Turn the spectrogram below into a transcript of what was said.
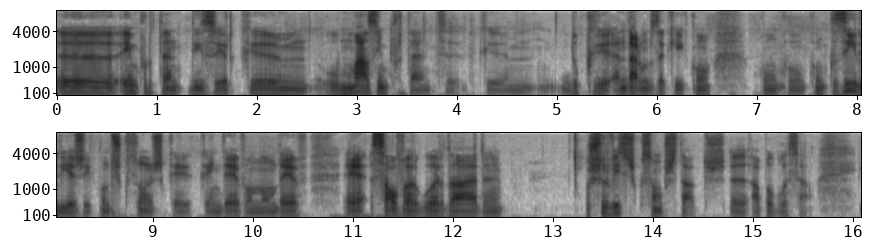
é importante dizer que um, o mais importante que, um, do que andarmos aqui com, com, com, com quesílias e com discussões que quem deve ou não deve é salvaguardar os serviços que são prestados uh, à população.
